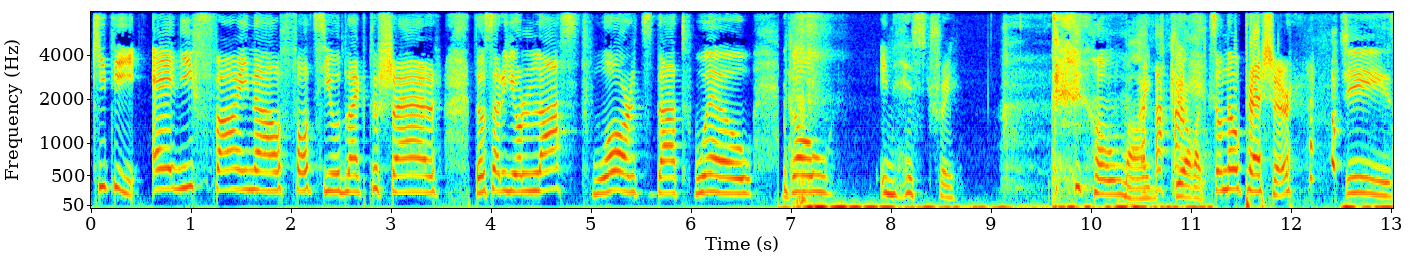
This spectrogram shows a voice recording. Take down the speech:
Kitty, any final thoughts you would like to share? Those are your last words that will go in history. oh my God. so, no pressure. Jeez.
